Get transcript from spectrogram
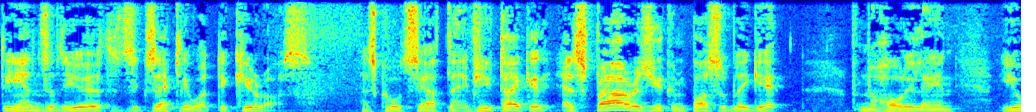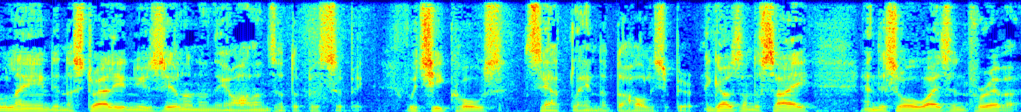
the ends of the earth, is exactly what De Quiros has called Southland. If you take it as far as you can possibly get from the Holy Land, you'll land in Australia, New Zealand, and the islands of the Pacific which he calls Southland of the Holy Spirit. He goes on to say, and this always and forever,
